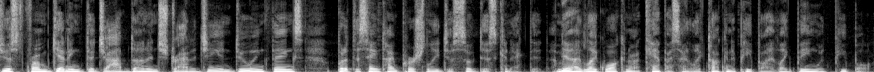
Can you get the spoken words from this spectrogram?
just from getting the job done and strategy and doing things, but at the same time personally just so disconnected. I mean, Yeah. I like walking around campus. I like talking to people. I like being with people.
